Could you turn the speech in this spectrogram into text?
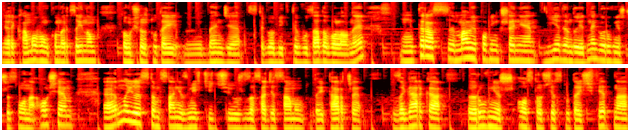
reklamową, komercyjną, to myślę, że tutaj e, będzie z tego obiektywu zadowolony. Mm, Teraz mamy powiększenie 1 do 1, również przysłona 8. E, No i jestem w stanie zmieścić już w zasadzie samą tutaj tarczę zegarka. Również ostrość jest tutaj świetna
